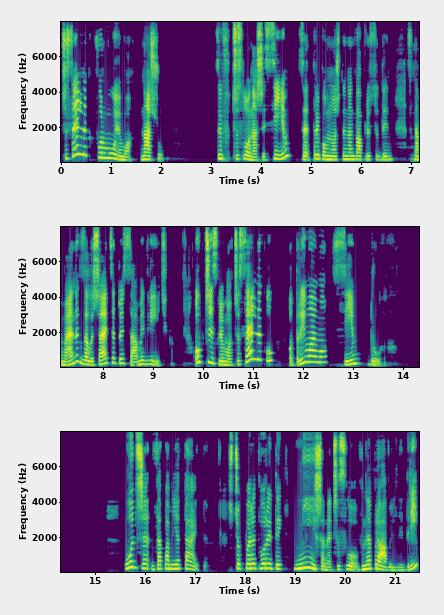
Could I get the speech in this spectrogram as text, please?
Чисельник формуємо нашу циф, число наше 7, це 3 помножити на 2 плюс 1. Знаменник залишається той самий двієчка. Обчислюємо в чисельнику, отримуємо 7 других. Отже, запам'ятайте, щоб перетворити мішане число в неправильний дріб,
